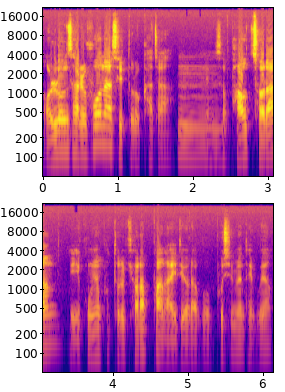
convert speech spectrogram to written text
언론사를 후원할 수 있도록 하자. 음, 그래서 바우처랑 이 공영 포털을 결합한 아이디어라고 보시면 되고요.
